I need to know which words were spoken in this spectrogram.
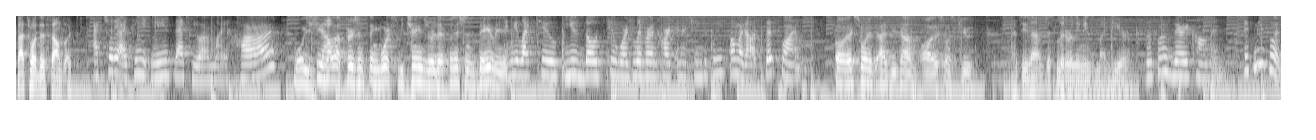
That's what this sounds like. Actually, I think it means that you are my heart. Well, you see how that Persian thing works. We change our definitions daily. We like to use those two words, liver and heart, interchangeably. Oh my god, this one. Oh, next one is Azizam. Oh, this one's cute. Azizam just literally means my dear. This one's very common. It means what,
